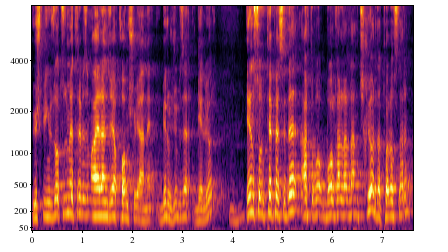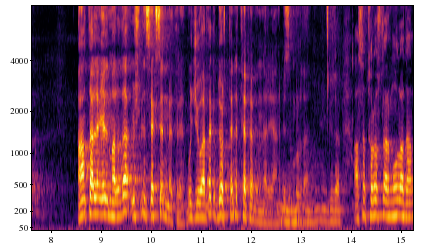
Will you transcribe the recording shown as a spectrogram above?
3130 metre bizim Ayrancı'ya komşu yani bir ucu bize geliyor. En son tepesi de artık o Bolkarlardan çıkıyor da Torosların Antalya Elmalı'da 3080 metre. Bu civardaki dört tane tepe bunlar yani bizim burada. Hı, Güzel. Aslında Toroslar Muğla'dan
